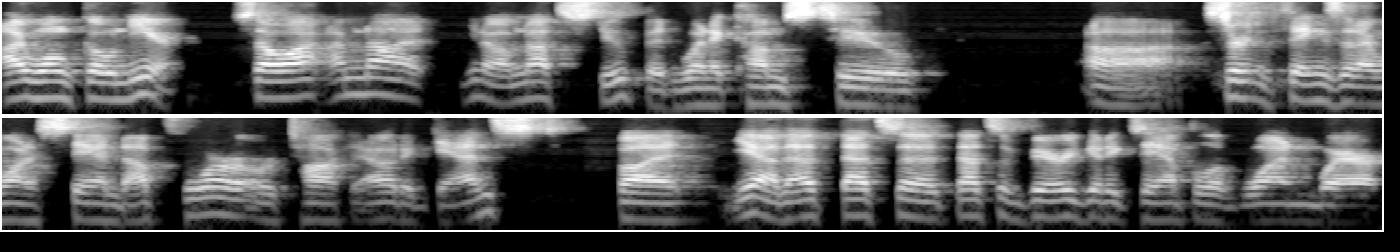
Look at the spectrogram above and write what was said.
I won't go near. So I, I'm not, you know, I'm not stupid when it comes to uh, certain things that I want to stand up for or talk out against. But yeah, that that's a that's a very good example of one where,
